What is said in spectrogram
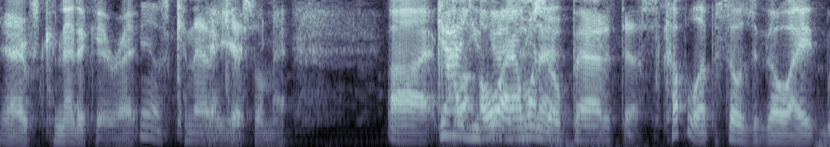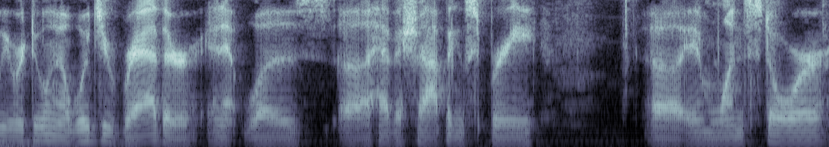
yeah. It was Connecticut, right? Yeah, it was Yeah, Connecticut. you're so mad. Uh, God, you well, oh, guys I are wanna- so bad at this. A couple episodes ago, I we were doing a Would You Rather, and it was uh, have a shopping spree uh, in one store.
